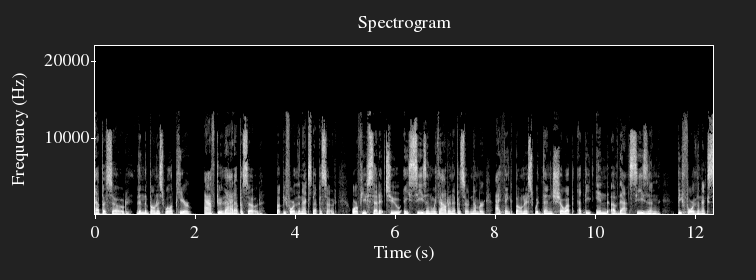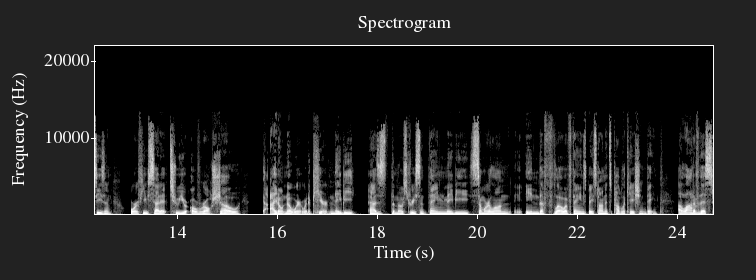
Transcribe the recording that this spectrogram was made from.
episode, then the bonus will appear after that episode, but before the next episode. Or if you set it to a season without an episode number, I think bonus would then show up at the end of that season before the next season. Or if you set it to your overall show, I don't know where it would appear. Maybe as the most recent thing, maybe somewhere along in the flow of things based on its publication date. A lot of this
